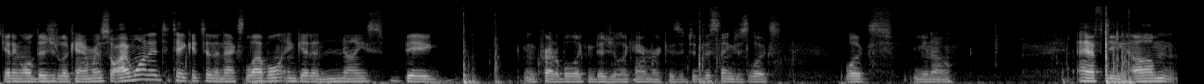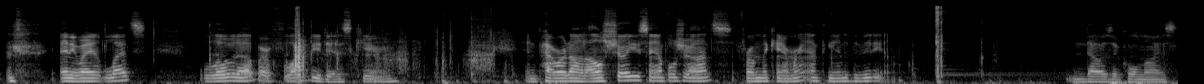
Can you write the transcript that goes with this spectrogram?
getting old digital cameras. So I wanted to take it to the next level and get a nice big incredible looking digital camera because this thing just looks looks you know hefty. Um anyway let's load up our floppy disk here and power it on. I'll show you sample shots from the camera at the end of the video. That was a cool noise.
